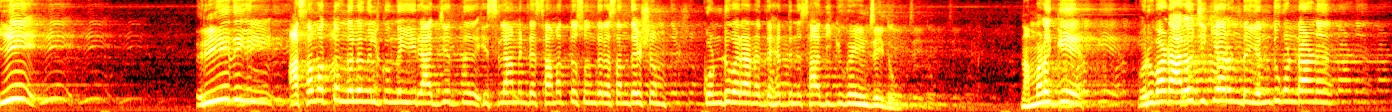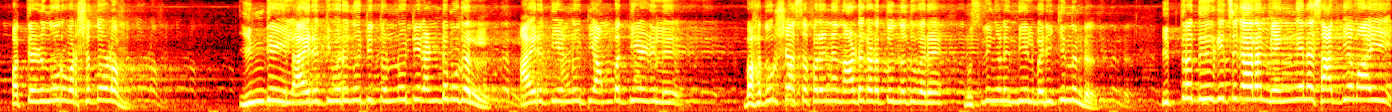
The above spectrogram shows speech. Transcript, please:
ഈ രീതിയിൽ അസമത്വം നിലനിൽക്കുന്ന ഈ രാജ്യത്ത് ഇസ്ലാമിന്റെ സമത്വ സുന്ദര സന്ദേശം കൊണ്ടുവരാൻ അദ്ദേഹത്തിന് സാധിക്കുകയും ചെയ്തു. നമ്മളൊക്കെ ഒരുപാട് ആലോചിക്കാറുണ്ട് എന്തുകൊണ്ടാണ് പത്തെഴുന്നൂറ് വർഷത്തോളം ഇന്ത്യയിൽ ആയിരത്തി ഒരുന്നൂറ്റി തൊണ്ണൂറ്റി രണ്ട് മുതൽ ആയിരത്തി എണ്ണൂറ്റി അമ്പത്തി ഏഴിൽ ബഹദൂർ ഷാ സഫറിനെ വരെ മുസ്ലിങ്ങൾ ഇന്ത്യയിൽ ഭരിക്കുന്നുണ്ട്. ഇത്ര ദീർഘിച്ച കാലം എങ്ങനെ സാധ്യമായി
